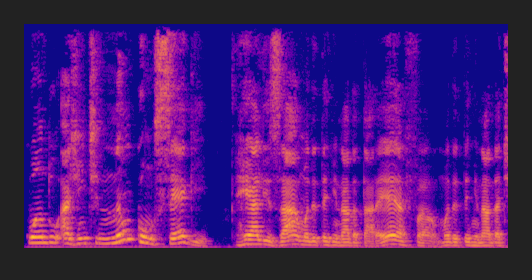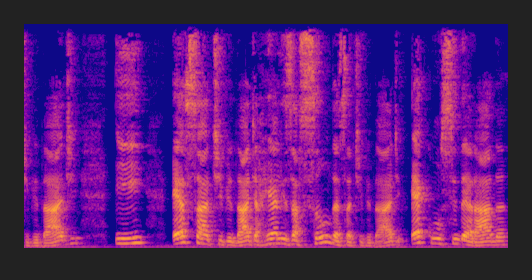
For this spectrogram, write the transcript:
quando a gente não consegue realizar uma determinada tarefa, uma determinada atividade e essa atividade, a realização dessa atividade é considerada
